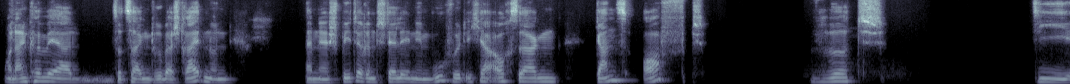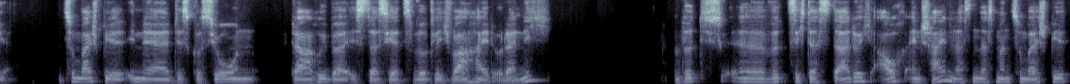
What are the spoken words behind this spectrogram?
Und dann können wir ja sozusagen drüber streiten. Und an der späteren Stelle in dem Buch würde ich ja auch sagen, ganz oft wird die zum Beispiel in der Diskussion darüber, ist das jetzt wirklich Wahrheit oder nicht, wird, äh, wird sich das dadurch auch entscheiden lassen, dass man zum Beispiel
